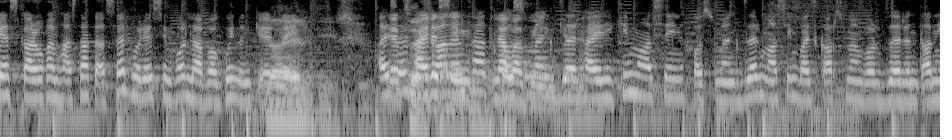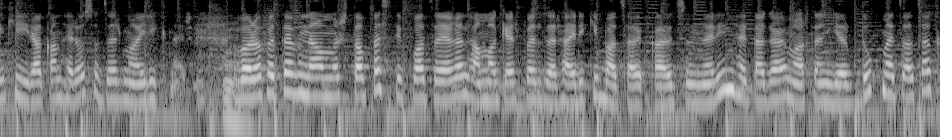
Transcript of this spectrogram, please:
ես կարող եմ հաստատ ասել, որ ես իմ հոր լավագույն ընկերն էի։ Նայել իր։ Այսօր անընդհատ խոսում ենք ձեր հայրիկի մասին, խոսում ենք ձեր մասին, բայց կարծում եմ, որ ձեր ընտանիքի իրական հերոսը ձեր մայրիկն էր, որովհետև նա մշտապես ստիպված է եղել համակերպել ձեր հայրիկի բացակայություններին, հետագայում արդեն երբ դուք մեծացաք,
